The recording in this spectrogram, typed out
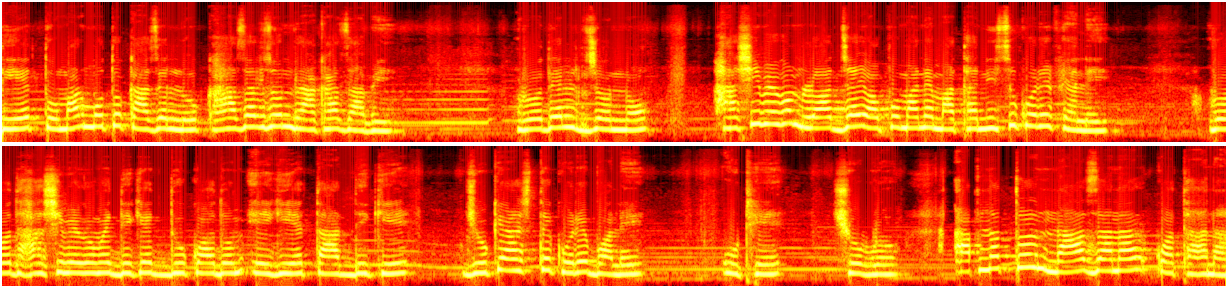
দিয়ে তোমার মতো কাজের লোক হাজারজন রাখা যাবে। রোদের জন্য হাসি বেগম লজ্জায় অপমানে মাথা নিচু করে ফেলে। রোদ হাসি বেগমের দিকে দু কদম এগিয়ে তার দিকে ঝুঁকে আসতে করে বলে, উঠে, শুভ্র, আপনার তো না জানার কথা না।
